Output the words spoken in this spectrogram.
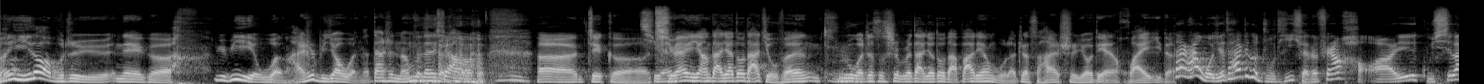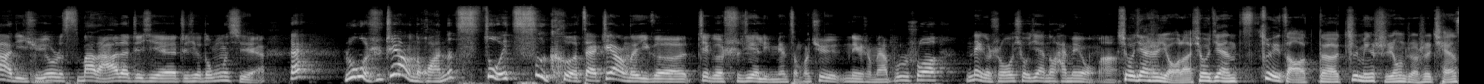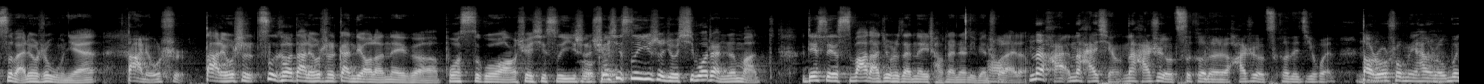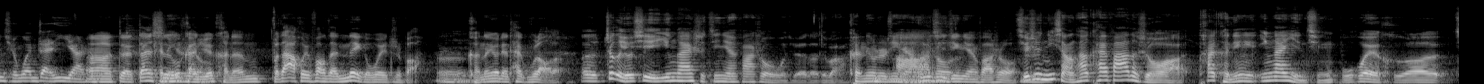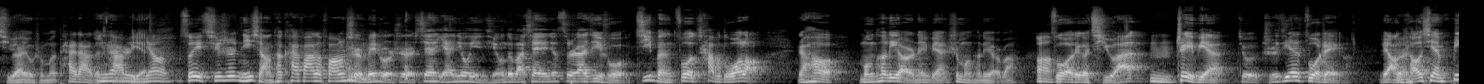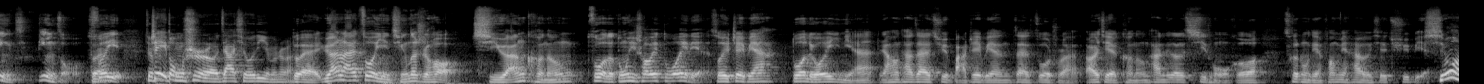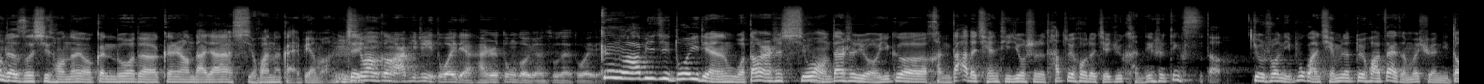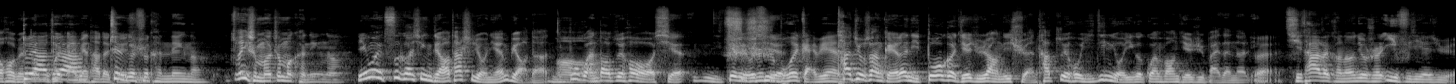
存疑倒不至于，那个 玉璧稳还是比较稳的，但是能不能像 呃这个起源一样，大家都打九分？如果这次是不是大家都打八点五了？这次还是有点怀疑的。但是他，我觉得他这个主题选的非常好啊，因为古希腊地区又是斯巴达的这些这些东西，哎。如果是这样的话，那刺作为刺客，在这样的一个这个世界里面，怎么去那个什么呀？不是说那个时候袖剑都还没有吗？袖剑是有了，袖剑最早的知名使用者是前四百六十五年，大流士，大流士刺客大流士干掉了那个波斯国王薛西斯一世。薛西斯一世就是希波战争嘛，This is 斯巴达就是在那一场战争里面出来的。哦那还那还行，那还是有刺客的，还是有刺客的机会的。到时候说不定还有什么温泉关战役啊什么的啊、对，但是我感觉可能不大会放在那个位置吧，嗯，可能有点太古老了。呃，这个游戏应该是今年发售，我觉得对吧？肯定是今年估计今年发售。其实你想，它开发的时候啊，它肯定应该引擎不会和起源有什么太大的应该差别。是一样的。所以其实你想，它开发的方式没准是先研究引擎，对吧？先研究次世代技术，基本做的差不多了。然后蒙特利尔那边是蒙特利尔吧？啊做这个起源，嗯，这边就直接做这个，两条线并并走。所以这动势加修地嘛，是吧？对，原来做引擎的时候，起源可能做的东西稍微多一点，所以这边多留一年，然后他再去把这边再做出来，而且可能它这个系统和侧重点方面还有一些区别。希望这次系统能有更多的更让大家喜欢的改变吧。你希望更 RPG 多一点，还是动作元素再多一点？更 RPG 多一点，我当然是希嗯望，但是有一个很大的前提，就是它最后的结局肯定是定死的。就是说，你不管前面的对话再怎么选，你到后面都不会改变它的，结局。这个是肯定的。为什么这么肯定呢？因为《刺客信条》它是有年表的，你不管到最后写你这个游戏是不会改变的。它就算给了你多个结局让你选，它最后一定有一个官方结局摆在那里。对，其他的可能就是 if 结局。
